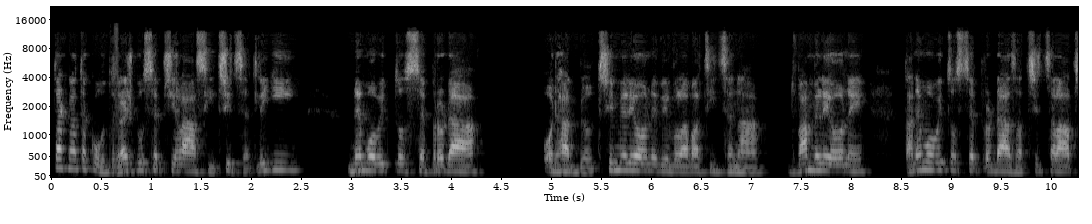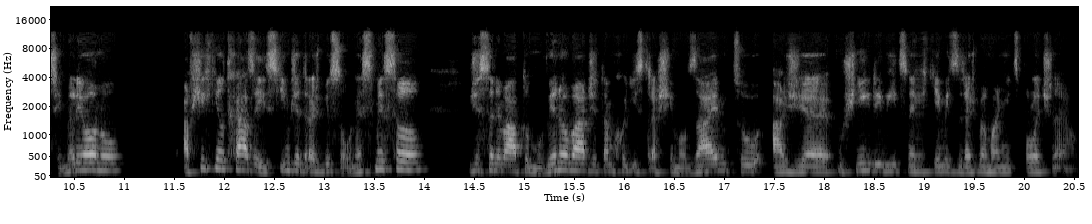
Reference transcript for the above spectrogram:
tak na takovou dražbu se přihlásí 30 lidí, nemovitost se prodá, odhad byl 3 miliony, vyvolávací cena 2 miliony, ta nemovitost se prodá za 3,3 milionu a všichni odcházejí s tím, že dražby jsou nesmysl, že se nemá tomu věnovat, že tam chodí strašně moc zájemců a že už nikdy víc nechtějí mít s dražbama nic společného.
